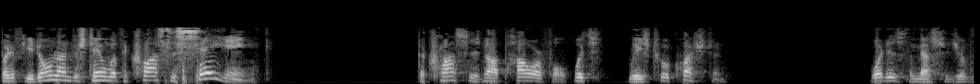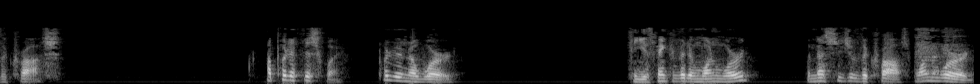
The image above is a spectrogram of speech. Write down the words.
but if you don't understand what the cross is saying, the cross is not powerful, which leads to a question. What is the message of the cross? I'll put it this way. Put it in a word. Can you think of it in one word? The message of the cross. One word.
